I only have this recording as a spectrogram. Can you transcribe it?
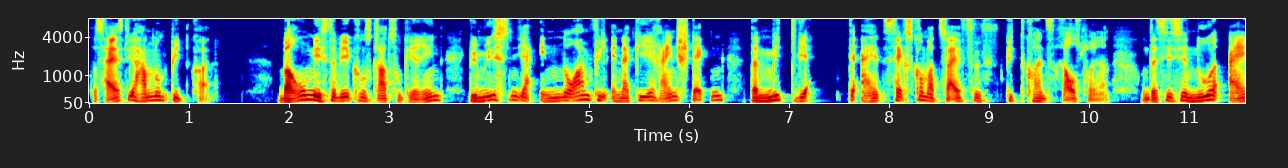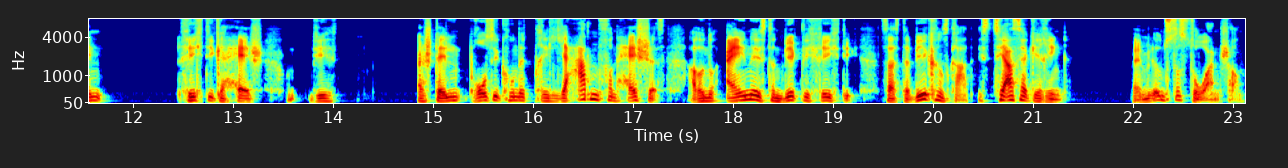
Das heißt, wir haben nun Bitcoin. Warum ist der Wirkungsgrad so gering? Wir müssen ja enorm viel Energie reinstecken, damit wir 6,25 Bitcoins rausbringen. Und das ist ja nur ein richtiger Hash. Und wir erstellen pro Sekunde Trilliarden von Hashes, aber nur eine ist dann wirklich richtig. Das heißt, der Wirkungsgrad ist sehr, sehr gering, wenn wir uns das so anschauen.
